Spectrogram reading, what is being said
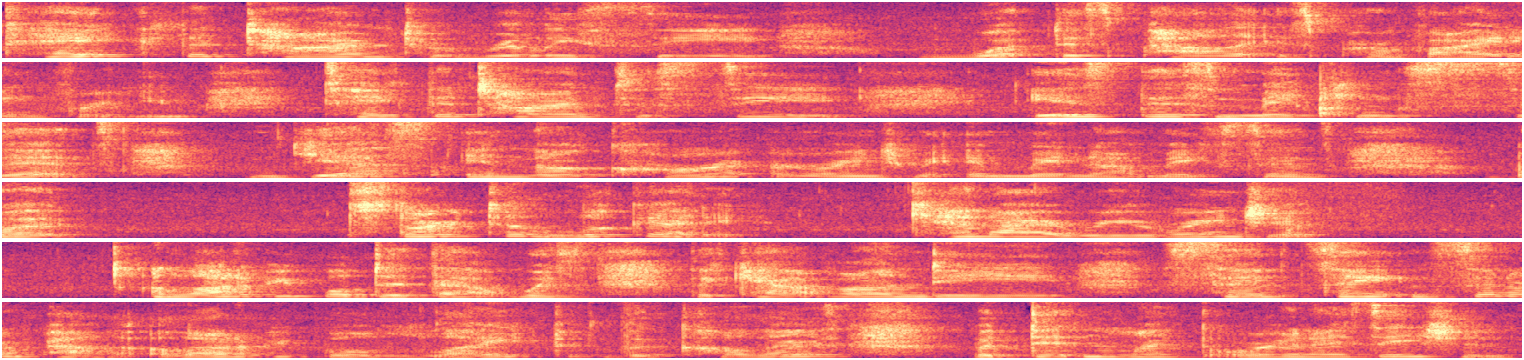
Take the time to really see what this palette is providing for you. Take the time to see is this making sense? Yes, in the current arrangement, it may not make sense, but start to look at it. Can I rearrange it? A lot of people did that with the Kat Von D Saint and Sinner palette. A lot of people liked the colors but didn't like the organization.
